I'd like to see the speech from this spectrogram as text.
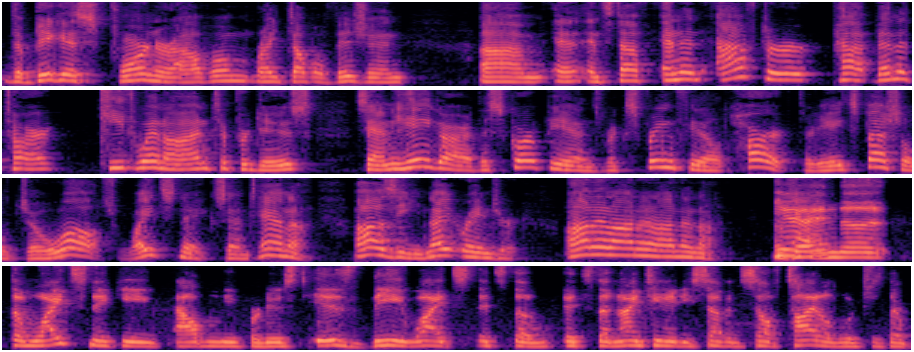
the biggest Foreigner album, right, Double Vision, um, and, and stuff. And then after Pat Benatar, Keith went on to produce Sammy Hagar, The Scorpions, Rick Springfield, Heart, 38 Special, Joe Walsh, Whitesnake, Santana, Ozzy, Night Ranger, on and on and on and on. Yeah, and the the Whitesnake album he produced is the Whites. It's the it's the 1987 self-titled, which is their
